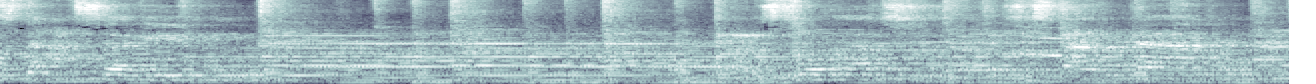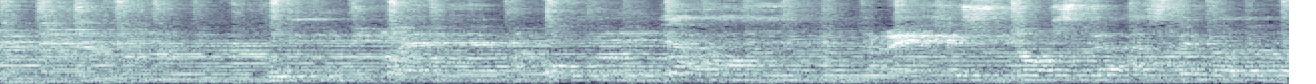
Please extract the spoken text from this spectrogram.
està seguint. Les hores s'estan tancant. Continuem i avall, carrers nostres demanats.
